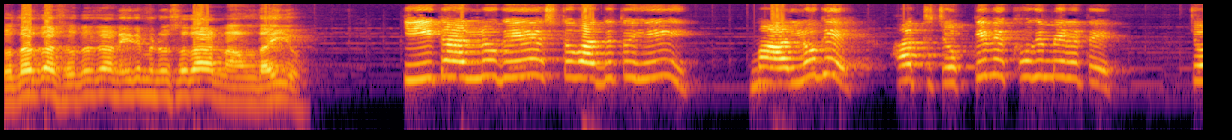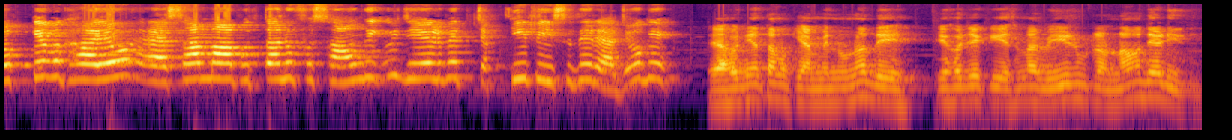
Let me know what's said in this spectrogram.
ਸੁਧਰਦਾ ਸੁਧਰਦਾ ਨਹੀਂ ਤੇ ਮੈਨੂੰ ਸੁਧਾਰਨਾ ਆਉਂਦਾ ਹੀ ਓ ਕੀ ਕਰ ਲੋਗੇ ਇਸ ਤੋਂ ਵੱਧ ਤੁਸੀਂ ਮਾਰ ਲੋਗੇ ਹੱਥ ਚੁੱਕ ਕੇ ਵੇਖੋਗੇ ਮੇਰੇ ਤੇ? ਚੁੱਕ ਕੇ ਵਿਖਾਇਓ ਐਸਾ ਮਾਂ ਪੁੱਤਾਂ ਨੂੰ ਫਸਾਉਂਗੀ ਕਿ ਜੇਲ੍ਹ ਵਿੱਚ ਚੱਕੀ ਪੀਸਦੇ ਰਹਿ ਜਾਓਗੇ। ਇਹੋ ਜਿਹੀਆਂ ਧਮਕੀਆਂ ਮੈਨੂੰ ਨਾ ਦੇ ਇਹੋ ਜਿਹੇ ਕੇਸ ਮੈਂ 20 ਮਟਾਉਣਾ ਵਾ ਦਿਹਾੜੀ ਦੀ।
